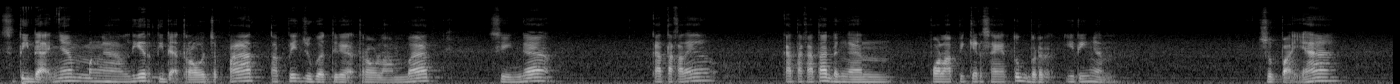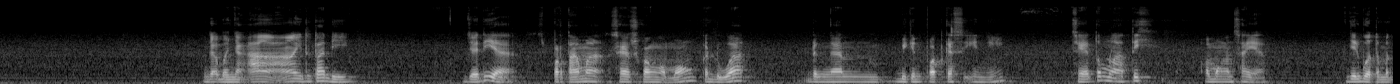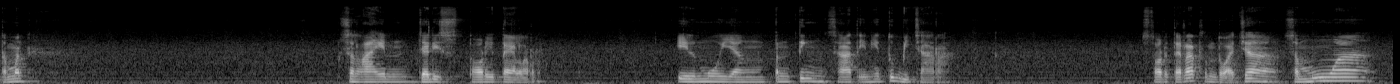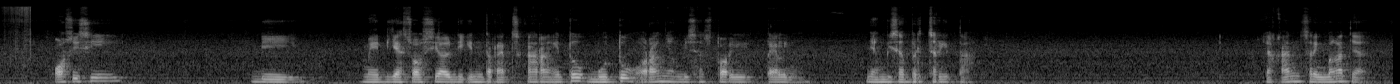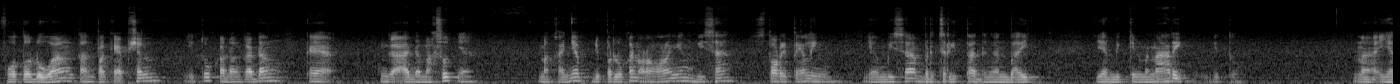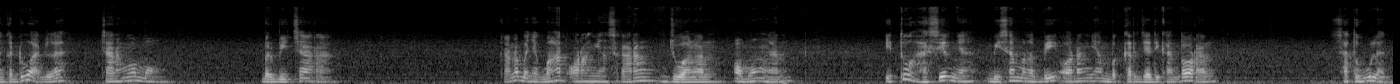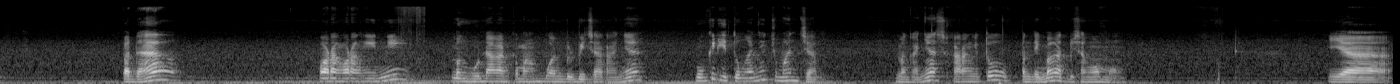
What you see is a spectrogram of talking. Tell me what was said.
setidaknya mengalir tidak terlalu cepat tapi juga tidak terlalu lambat. Sehingga kata-katanya kata-kata dengan pola pikir saya itu beriringan. Supaya nggak banyak a itu tadi. Jadi ya pertama saya suka ngomong kedua dengan bikin podcast ini saya tuh melatih omongan saya. Jadi buat teman-teman selain jadi storyteller ilmu yang penting saat ini itu bicara storyteller tentu aja. Semua posisi di media sosial di internet sekarang itu butuh orang yang bisa storytelling yang bisa bercerita. Ya kan? Sering banget ya. Foto doang tanpa caption itu kadang-kadang kayak nggak ada maksudnya. Makanya diperlukan orang-orang yang bisa storytelling yang bisa bercerita dengan baik yang bikin menarik gitu nah yang kedua adalah cara ngomong berbicara. Karena banyak banget orang yang sekarang jualan omongan itu hasilnya bisa melebihi orang yang bekerja di kantoran satu bulan. Padahal orang-orang ini menggunakan kemampuan berbicaranya mungkin hitungannya cuma jam. Makanya sekarang itu penting banget bisa ngomong. Ya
